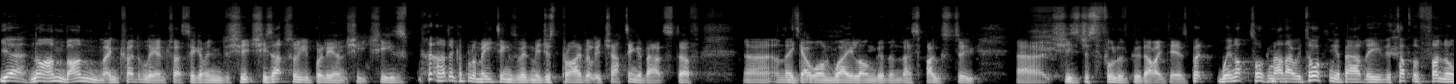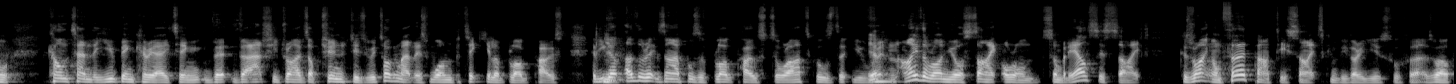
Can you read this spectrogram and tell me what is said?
Yeah, no, I'm I'm incredibly interested. I mean, she, she's absolutely brilliant. She she's had a couple of meetings with me just privately chatting about stuff, uh, and they That's go good. on way longer than they're supposed to. Uh, she's just full of good ideas. But we're not talking about that. We're talking about the the top of funnel content that you've been creating that, that actually drives opportunities. We're talking about this one particular blog post. Have you yeah. got other examples of blog posts or articles that you've written either on your site or on somebody else's site? Because writing on third-party sites can be very useful for that as well.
